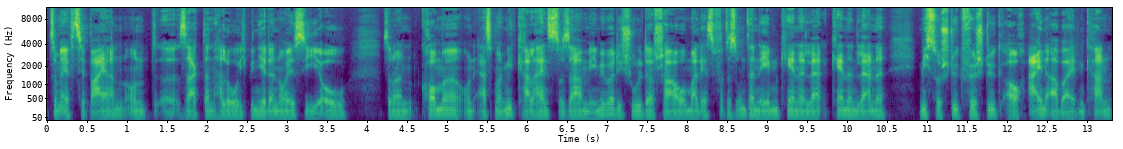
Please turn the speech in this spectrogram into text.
zum FC Bayern und äh, sage dann, hallo, ich bin hier der neue CEO, sondern komme und erstmal mit Karl-Heinz zusammen ihm über die Schulter schaue, mal das, das Unternehmen kennenler kennenlerne, mich so Stück für Stück auch einarbeiten kann.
